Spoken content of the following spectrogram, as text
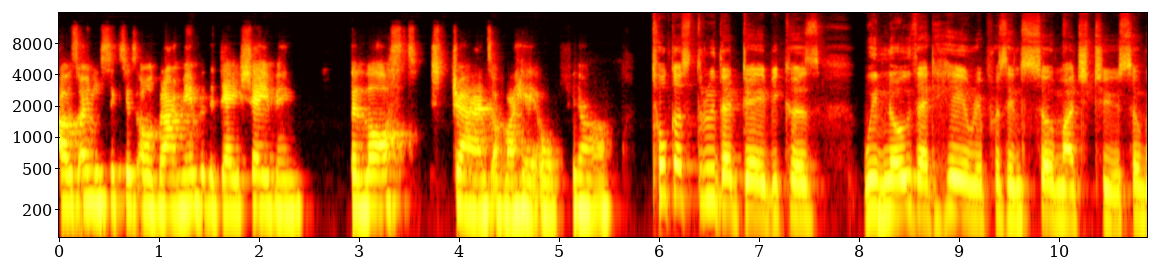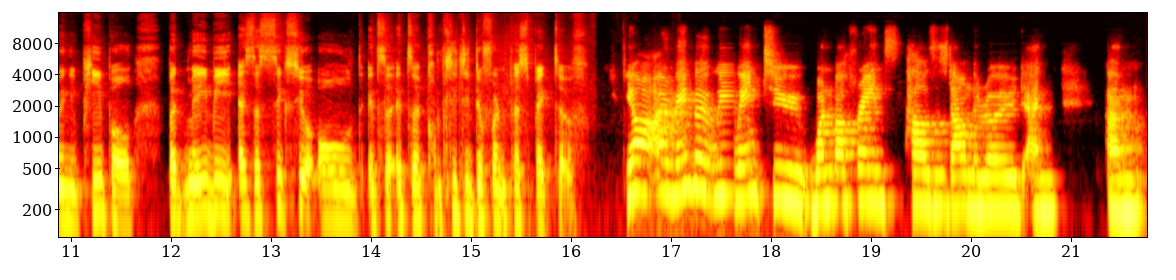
I was only six years old, but I remember the day shaving the last strands of my hair off. Yeah, talk us through that day because we know that hair represents so much to so many people, but maybe as a six-year-old, it's a it's a completely different perspective. Yeah, I remember we went to one of our friends' houses down the road, and um,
